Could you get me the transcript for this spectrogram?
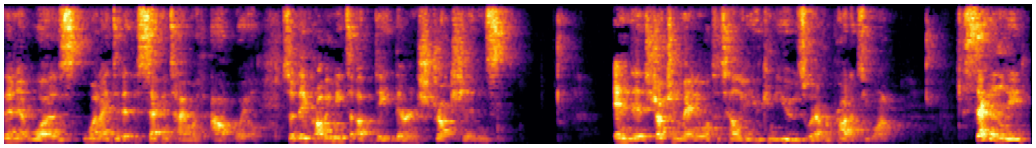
than it was when I did it the second time without oil. So they probably need to update their instructions in the instruction manual to tell you you can use whatever products you want. Secondly,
